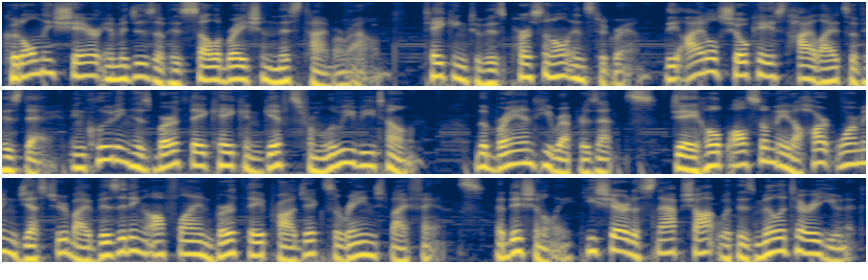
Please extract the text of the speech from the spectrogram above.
could only share images of his celebration this time around. Taking to his personal Instagram, the idol showcased highlights of his day, including his birthday cake and gifts from Louis Vuitton, the brand he represents. J-Hope also made a heartwarming gesture by visiting offline birthday projects arranged by fans. Additionally, he shared a snapshot with his military unit,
